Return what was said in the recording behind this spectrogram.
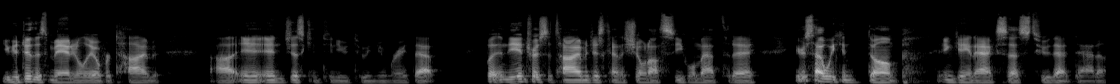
You could do this manually over time uh, and, and, just continue to enumerate that. But in the interest of time and just kind of showing off SQL Map today, here's how we can dump and gain access to that data.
